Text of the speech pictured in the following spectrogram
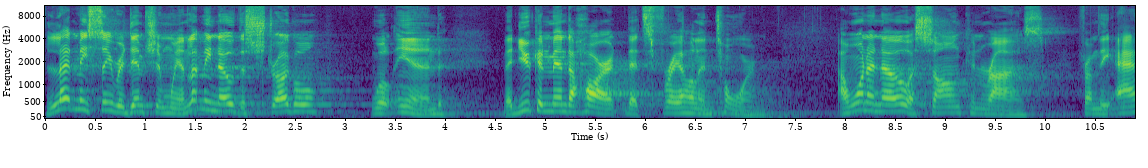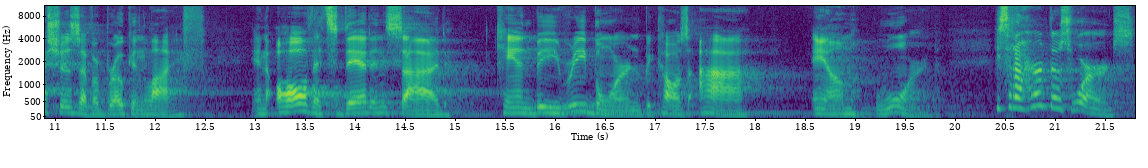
Let me see redemption win. Let me know the struggle will end, that you can mend a heart that's frail and torn. I want to know a song can rise from the ashes of a broken life, and all that's dead inside can be reborn because I am worn. He said, I heard those words.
